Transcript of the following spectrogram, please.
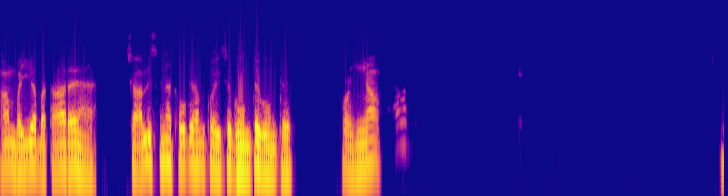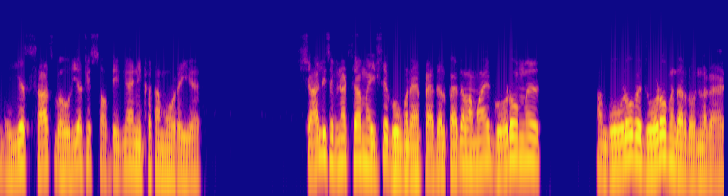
हम भैया बता रहे हैं चालीस मिनट हो गए हमको ऐसे घूमते घूमते और यहाँ भैया सास बहुरिया की शॉपिंग नहीं खत्म हो रही है। चालीस मिनट से हम ऐसे घूम रहे हैं पैदल पैदल हमारे घोड़ों में हम घोड़ों के जोड़ों में दर्द होने लगा है।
